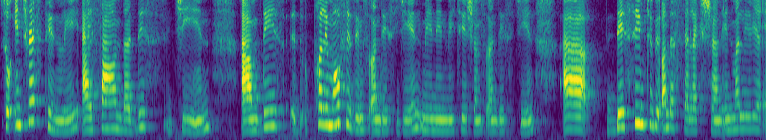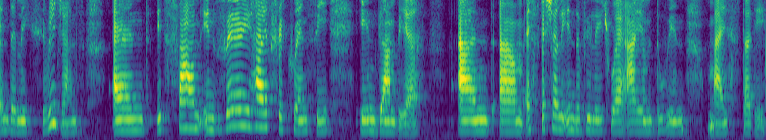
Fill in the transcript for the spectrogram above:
So interestingly, I found that this gene, um, these uh, polymorphisms on this gene, meaning mutations on this gene, uh, they seem to be under selection in malaria endemic regions and it's found in very high frequency in Gambia and um, especially in the village where I am doing my study.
